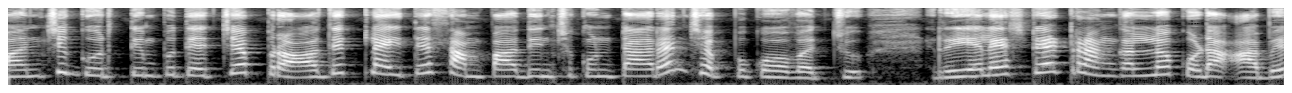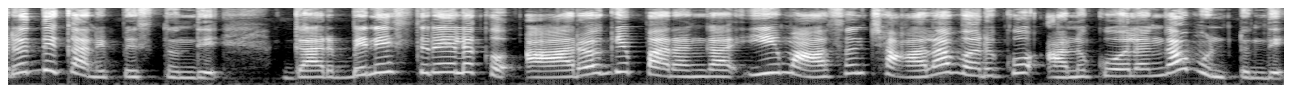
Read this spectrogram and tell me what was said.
మంచి గుర్తింపు తెచ్చే ప్రాజెక్టులు అయితే సంపాదించుకుంటారని చెప్పుకోవచ్చు. రియల్ ఎస్టేట్ రంగంలో కూడా అభివృద్ధి కనిపిస్తుంది. గర్భిణీ స్త్రీలకు ఆరోగ్యపరంగా ఈ మాసం చాలా వరకు అనుకూలంగా ఉంటుంది.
